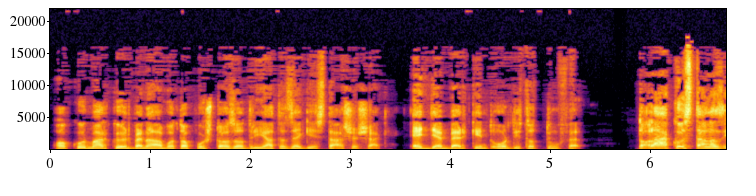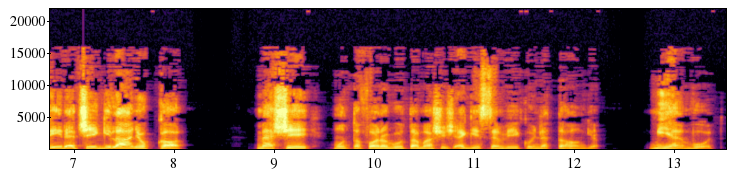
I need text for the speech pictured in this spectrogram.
Akkor már körben állva taposta az Adriát az egész társaság. Egy emberként ordítottunk fel. Találkoztál az érettségi lányokkal? Mesélj, mondta Faragó Tamás, és egészen vékony lett a hangja. Milyen volt?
